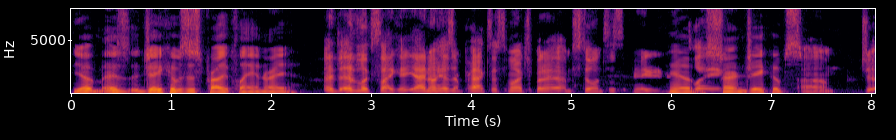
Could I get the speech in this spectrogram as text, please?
Yep, as Jacobs is probably playing right. It, it looks like it. Yeah, I know he hasn't practiced much, but I, I'm still anticipating him Yep, playing. starting Jacobs. Um, J-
